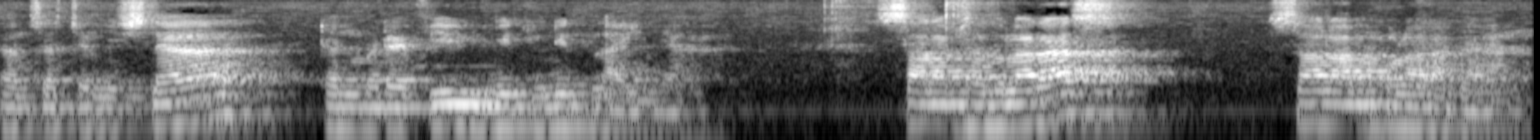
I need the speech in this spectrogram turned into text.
dan sejenisnya dan mereview unit-unit lainnya. Salam satu laras, salam olahraga.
